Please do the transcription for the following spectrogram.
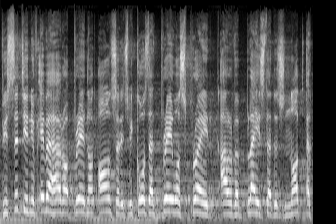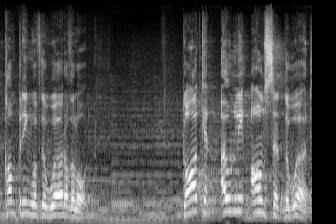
If you sit here and you've ever had a prayer not answered, it's because that prayer was prayed out of a place that is not accompanying with the word of the Lord. God can only answer the word.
